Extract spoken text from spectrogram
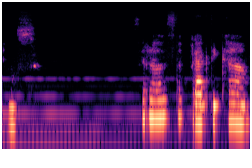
Hemos cerrado esta práctica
